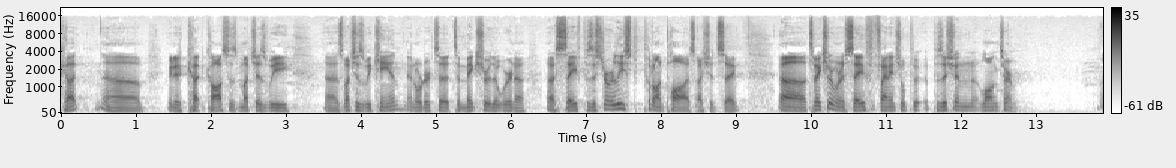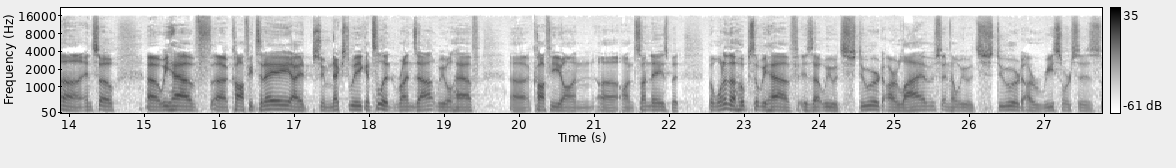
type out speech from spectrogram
cut. Uh, we need to cut costs as much as we uh, as much as we can in order to to make sure that we're in a, a safe position, or at least put on pause, I should say, uh, to make sure we're in a safe financial p- position long term. Uh, and so uh, we have uh, coffee today. I assume next week, until it runs out, we will have coffee on on Sundays, but. But one of the hopes that we have is that we would steward our lives and that we would steward our resources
